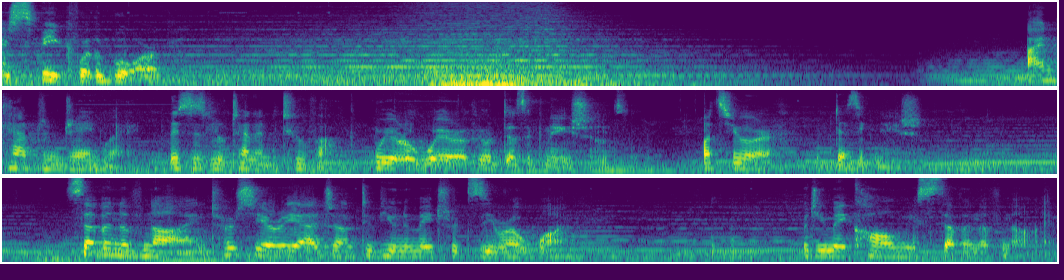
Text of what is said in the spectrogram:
I speak for the Borg. I'm Captain Janeway. This is Lieutenant Tuvok. We are aware of your designations. What's your designation? Seven of nine, tertiary adjunct of Unimatrix Zero One. But you may call me Seven of Nine.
